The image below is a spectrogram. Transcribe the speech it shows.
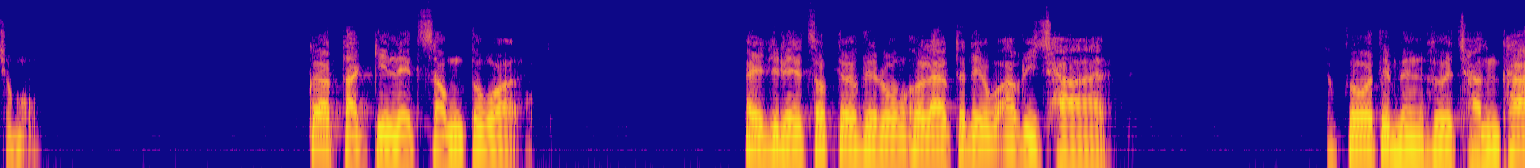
ชั่วโมงก็ตัดกิเลสสองตัวไอ้กิเลสสองตัวที่รวมเขาแล้วจะเรียกว่าอวิชชาตัวที่หนึ่งคือฉันทะ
